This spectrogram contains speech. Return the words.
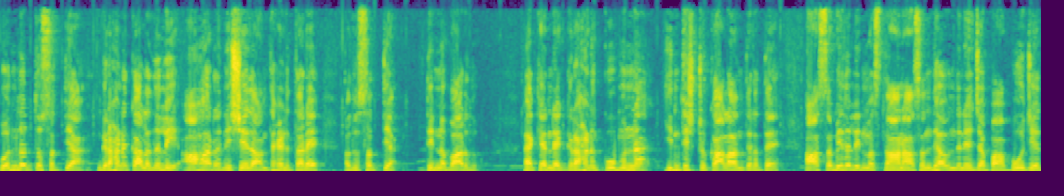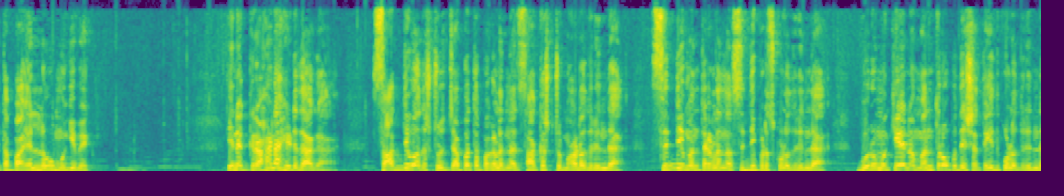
ಒಂದಂತೂ ಸತ್ಯ, ಗ್ರಹಣ ಕಾಲದಲ್ಲಿ ಆಹಾರ ನಿಷೇಧ ಅಂತ ಹೇಳ್ತಾರೆ, ಅದು ಸತ್ಯ, ತಿನ್ನಬಾರದು. ಯಾಕೆಂದರೆ ಗ್ರಹಣಕ್ಕೂ ಮುನ್ನ ಇಂತಿಷ್ಟು ಕಾಲ ಅಂತಿರುತ್ತೆ, ಆ ಸಮಯದಲ್ಲಿ ನಿಮ್ಮ ಸ್ನಾನ ಸಂಧ್ಯಾ ವಂದನೆ ಜಪ, ಪೂಜೆ, ತಪ ಎಲ್ಲವೂ ಮುಗಿಬೇಕು. ಇನ್ನು ಗ್ರಹಣ ಹಿಡಿದಾಗ ಸಾಧ್ಯವಾದಷ್ಟು ಜಪತಪಗಳನ್ನು ಸಾಕಷ್ಟು ಮಾಡೋದ್ರಿಂದ ಸಿದ್ಧಿ ಮಂತ್ರಗಳನ್ನು ಸಿದ್ಧಿಪಡಿಸ್ಕೊಳ್ಳೋದ್ರಿಂದ, ಗುರುಮುಖಿಯನ್ನು ಮಂತ್ರೋಪದೇಶ ತೆಗೆದುಕೊಳ್ಳೋದ್ರಿಂದ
